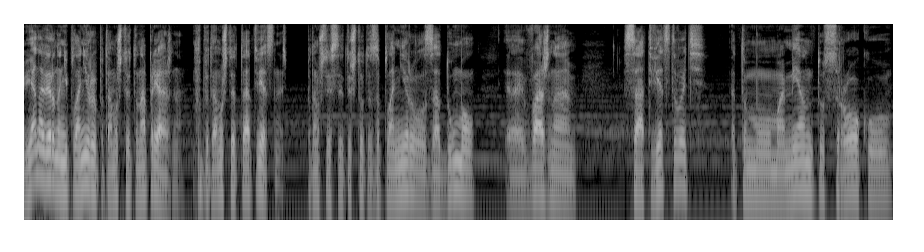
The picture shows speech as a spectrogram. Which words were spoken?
Я, наверное, не планирую, потому что это напряжно, потому что это ответственность. Потому что если ты что-то запланировал, задумал, э, важно соответствовать этому моменту, сроку,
